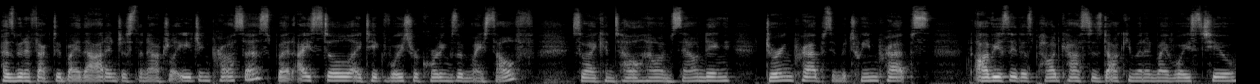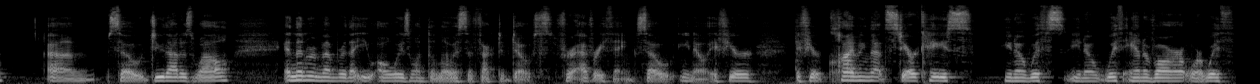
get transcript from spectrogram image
has been affected by that and just the natural aging process but i still i take voice recordings of myself so i can tell how i'm sounding during preps in between preps obviously this podcast has documented my voice too um, so do that as well. And then remember that you always want the lowest effective dose for everything. So, you know, if you're if you're climbing that staircase, you know, with you know, with Anavar or with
